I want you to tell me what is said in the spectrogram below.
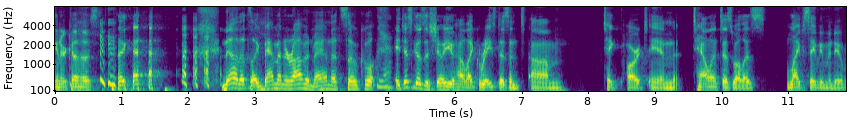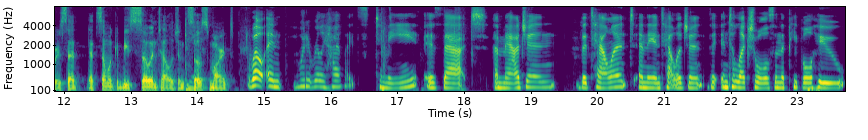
and her co-host. no, that's like Batman and Robin, man. That's so cool. Yeah. It just goes to show you how like race doesn't um take part in talent as well as life-saving maneuvers that that someone can be so intelligent, so smart. Well, and what it really highlights to me is that imagine the talent and the intelligent, the intellectuals and the people who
